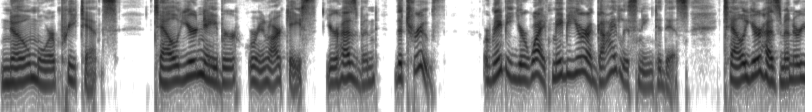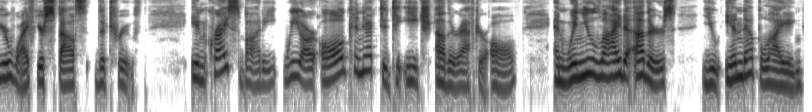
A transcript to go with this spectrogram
no more pretense Tell your neighbor, or in our case, your husband, the truth. Or maybe your wife, maybe you're a guy listening to this. Tell your husband or your wife, your spouse, the truth. In Christ's body, we are all connected to each other after all. And when you lie to others, you end up lying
